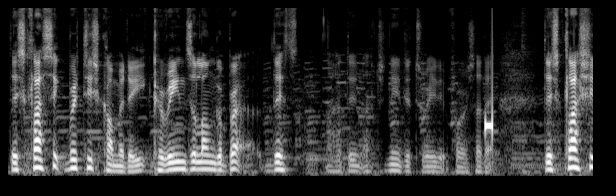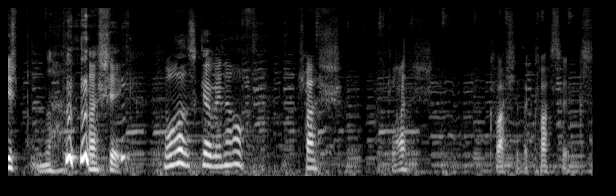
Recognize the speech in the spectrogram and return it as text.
This classic British comedy careens along a bre- this. I didn't actually needed to read it before I said it. This classic. classic. What's going off? Clash. Clash. Clash of the classics.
